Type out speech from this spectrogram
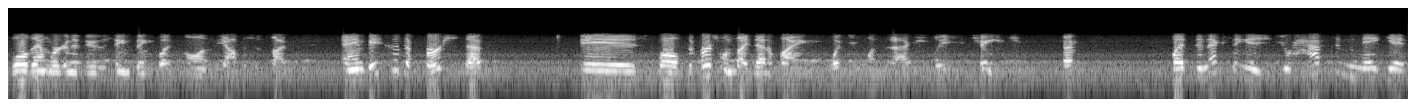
well, then we're going to do the same thing, but on the opposite side. And basically, the first step is well, the first one's identifying what you want to actually change. Okay? But the next thing is you have to make it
